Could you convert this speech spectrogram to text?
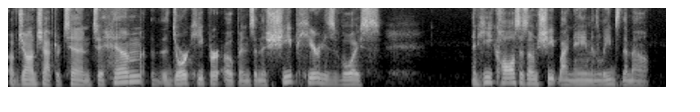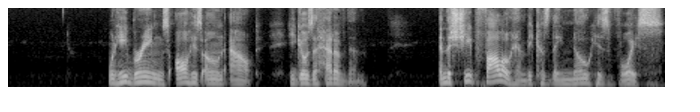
of John chapter 10 To him the doorkeeper opens, and the sheep hear his voice, and he calls his own sheep by name and leads them out. When he brings all his own out, he goes ahead of them, and the sheep follow him because they know his voice.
